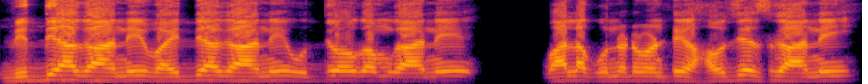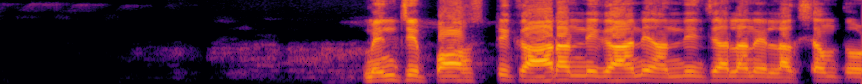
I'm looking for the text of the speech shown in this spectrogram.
విద్య కానీ వైద్య కానీ ఉద్యోగం కానీ వాళ్ళకు ఉన్నటువంటి హౌజెస్ కానీ మంచి పౌష్టికాహారాన్ని కానీ అందించాలనే లక్ష్యంతో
